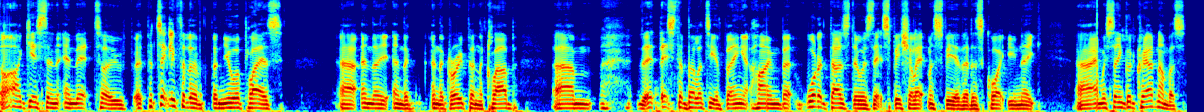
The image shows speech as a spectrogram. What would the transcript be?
I guess, and, and that too, particularly for the, the newer players uh, in the in the in the group in the club um, that, that, stability of being at home. But what it does do is that special atmosphere that is quite unique. Uh, and we're seeing good crowd numbers.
